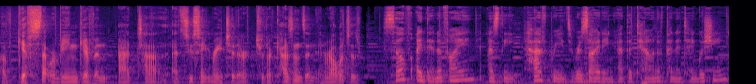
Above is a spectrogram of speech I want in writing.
of gifts that were being given at uh, at Sault Ste. Marie to their to their cousins and, and relatives. Self-identifying as the half-breeds residing at the town of Penetanguishene,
